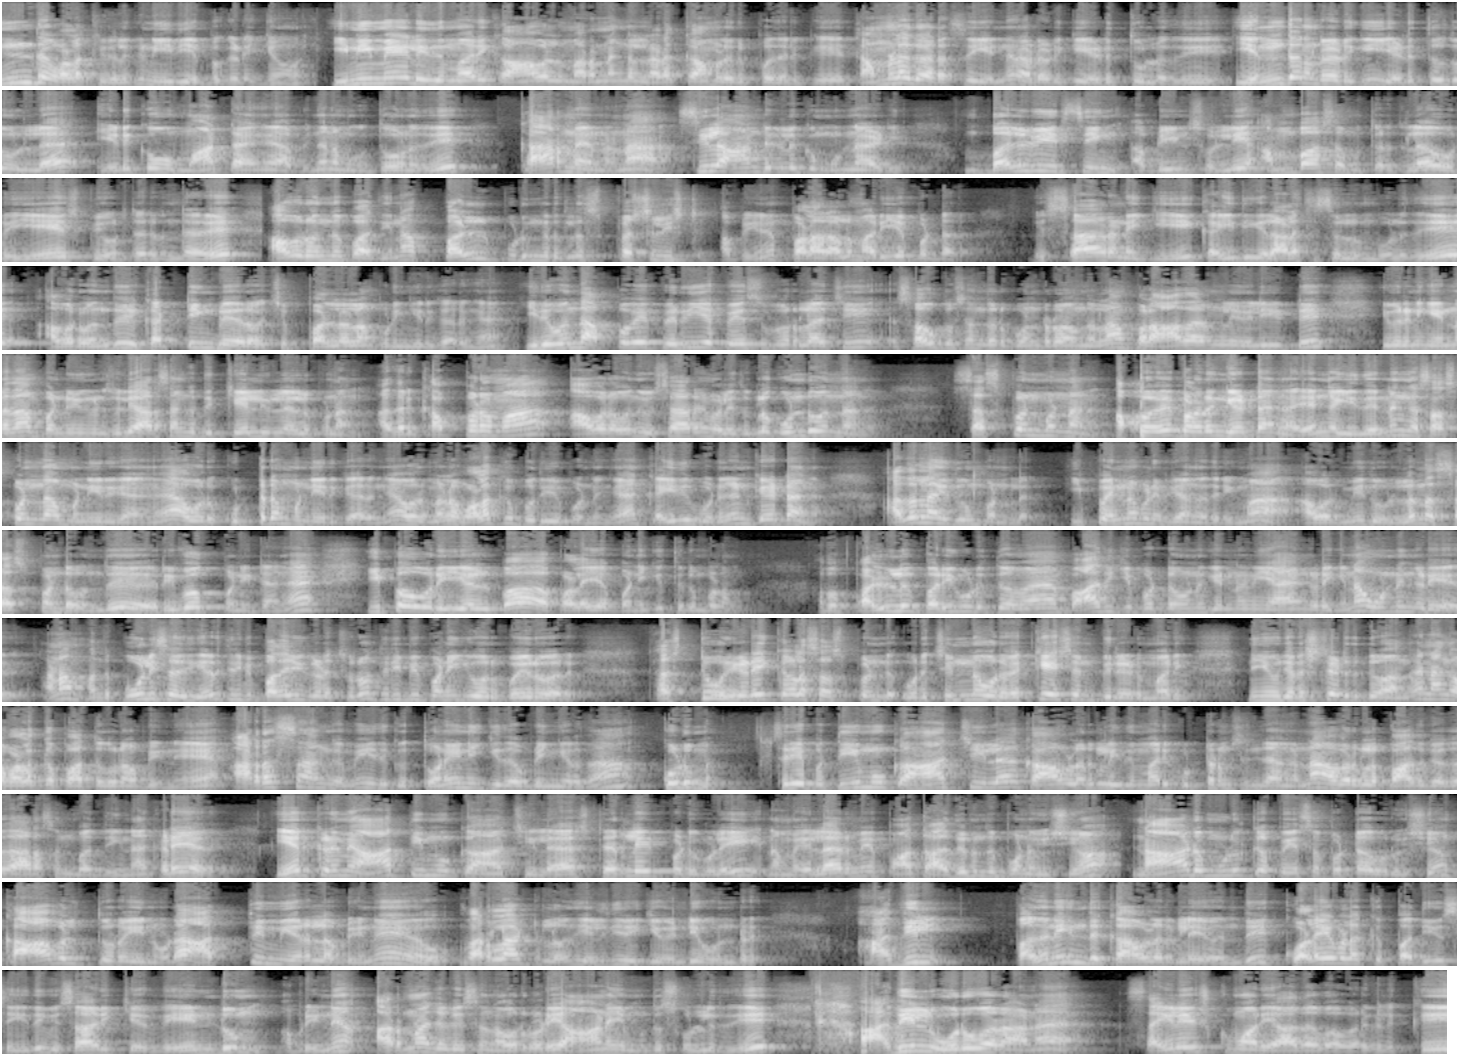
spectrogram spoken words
இந்த வழக்குகளுக்கு நீதி எப்போ கிடைக்கும்? இனிமேல் இது மாதிரி காவல் மரணங்கள் நடக்காமல் இருப்பதற்கு தமிழக அரசு என்ன நடவடிக்கை எடுத்துள்ளது? எந்த நடவடிக்கையும் எடுத்ததும் இல்லை எடுக்கவும் மாட்டாங்க அப்படின்னு தான் நமக்கு தோணுது. காரணம் என்னன்னா சில ஆண்டுகளுக்கு முன்னாடி பல்வீர் சிங் அப்படின்னு சொல்லி அம்பாசமுத்திரத்தில் ஒரு ஏஎஸ்பி ஒருத்தர் இருந்தார். அவர் வந்து பார்த்தீங்கன்னா பல் புடுங்கிறதுல ஸ்பெஷலிஸ்ட் அப்படின்னு பலராலும் அறியப்பட்டார். விசாரணைக்கு கைதிகள் அழைச்சி செல்லும் பொழுது அவர் வந்து கட்டிங் பிளேயரை வச்சு பல்லெல்லாம் பிடுங்கியிருக்காருங்க. இது வந்து அப்பவே பெரிய பேசு பொருளாச்சு. சவுக்கு சங்கர் போன்றவங்கலாம் பல ஆதாரங்களையும் வெளியிட்டு இவர் நீங்கள் என்னதான் பண்ணுவீங்கன்னு சொல்லி அரசாங்கத்துக்கு கேள்விகள் எழுப்புனாங்க. அதற்கு அப்புறமா அவரை வந்து விசாரணை வளையத்துக்குள்ள கொண்டு வந்தாங்க. சஸ்பெண்ட் பண்ணாங்க. அப்போவே பலரும் கேட்டாங்க ஏங்க இது என்னங்க சஸ்பெண்ட் தான் பண்ணியிருக்காங்க அவர் குற்றம் பண்ணியிருக்காருங்க அவர் மேலே வழக்கு பதிவு பண்ணுங்க கைது பண்ணுங்கன்னு கேட்டாங்க. அதெல்லாம் எதுவும் பண்ணல. இப்போ என்ன பண்ணியிருக்காங்க தெரியுமா? அவர் மீது உள்ள அந்த சஸ்பெண்டை வந்து ரிவோக் பண்ணிட்டாங்க. இப்போ ஒரு இயல்பாக பழைய பணிக்கு திரும்பலாம். அப்போ பல்லு பறி கொடுத்தவன் பாதிக்கப்பட்டவனுக்கு என்ன நியாயம் கிடைக்குன்னா ஒன்றும் கிடையாது. ஆனால் அந்த போலீஸ் அதிகாரி திருப்பி பதவி கிடச்சிடும் திருப்பி பணிக்கு ஒரு போயிடுவார் ஃபஸ்ட்டு ஒரு இடைக்கால சஸ்பெண்ட் ஒரு சின்ன ஒரு வெக்கேஷன் பீரியட் மாதிரி. நீங்கள் கொஞ்சம் ரெஸ்ட் எடுத்துட்டு வாங்க நாங்கள் வழக்க பார்த்துக்குறோம் அப்படின்னு. அரசாங்கமே இதுக்கு துணை நிற்குது அப்படிங்கிறது தான் கொடுமை. சரி இப்போ திமுக ஆட்சியில் காவலர்கள் இது மாதிரி குற்றம் செஞ்சாங்கன்னா அவர்களை பாதுகாக்கிறது அரசுன்னு பார்த்தீங்கன்னா கிடையாது. ஏற்கனவே அதிமுக ஆட்சியில் ஸ்டெர்லைட் படுகொலை நம்ம எல்லாருமே பார்த்து அதிர்ந்து போன விஷயம் நாடு முழுக்க பேசப்பட்ட ஒரு விஷயம் காவல்துறையினோட அத்துமீறல் அப்படின்னு வரலாற்றில் வந்து எழுதி வைக்க வேண்டிய ஒன்று. அதில் பதினைந்து காவலர்களை வந்து கொலை வழக்கு பதிவு செய்து விசாரிக்க வேண்டும் அப்படின்னு அருணா ஜெகதீசன் அவர்களுடைய ஆணையம் வந்து சொல்லுது. அதில் ஒருவரான சைலேஷ்குமார் யாதவ் அவர்களுக்கு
